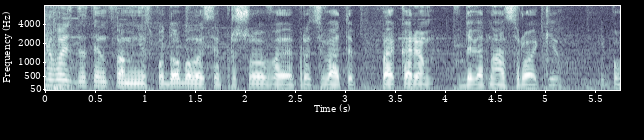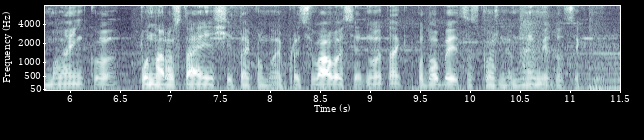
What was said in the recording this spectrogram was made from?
Чогось з дитинства мені сподобалося. Прийшов е, працювати пекарем в 19 років. І помаленьку, по наростаючій, так воно і працювалося. Ну і так подобається з кожним днем і до цих пір.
